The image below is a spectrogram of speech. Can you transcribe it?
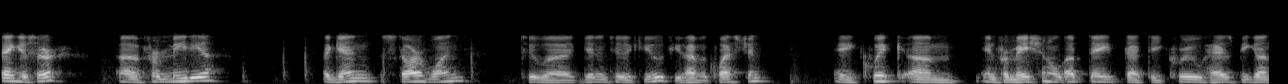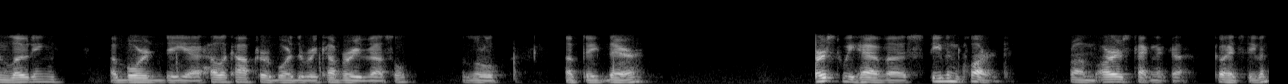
Thank you, sir. Uh, for media, again, star one to uh, get into the queue if you have a question. A quick um, informational update that the crew has begun loading aboard the uh, helicopter aboard the recovery vessel. A little update there. First, we have uh, Stephen Clark from Ars Technica. Go ahead, Stephen.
